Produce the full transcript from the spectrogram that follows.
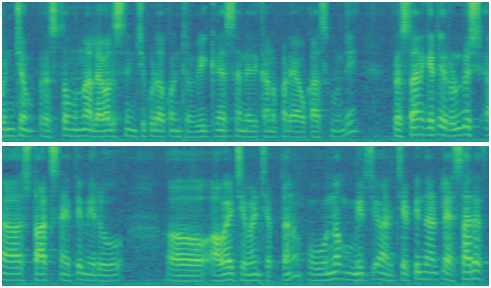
కొంచెం ప్రస్తుతం ఉన్న లెవెల్స్ నుంచి కూడా కొంచెం వీక్నెస్ అనేది కనపడే అవకాశం ఉంది. ప్రస్తుతానికైతే రెండు స్టాక్స్ని అయితే మీరు అవాయిడ్ చేయమని చెప్తాను. ఉన్న మీరు చెప్పిన దాంట్లో ఎస్ఆర్ఎఫ్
